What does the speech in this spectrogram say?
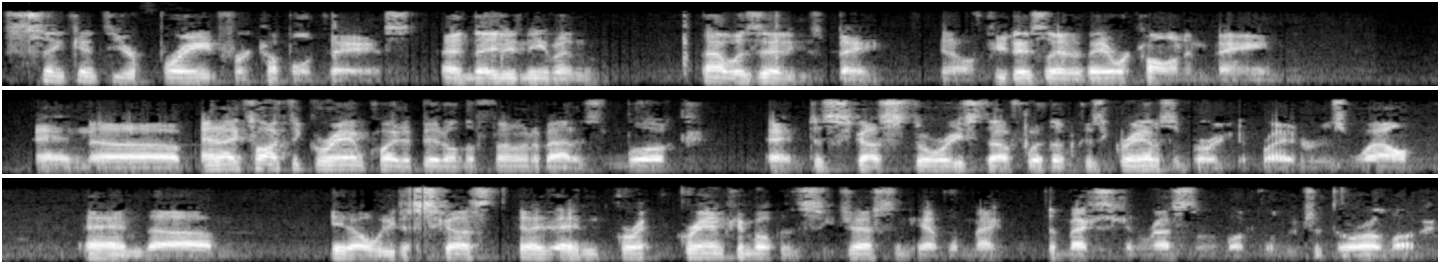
sink into your brain for a couple of days," and they didn't even. That was it. He was Bane. You know, a few days later, they were calling him Bane. And uh, and I talked to Graham quite a bit on the phone about his look and discussed story stuff with him because Graham's a very good writer as well. And um, you know, we discussed, and, and Graham came up with a suggestion to have the, Me- the Mexican wrestler look, the luchador look.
